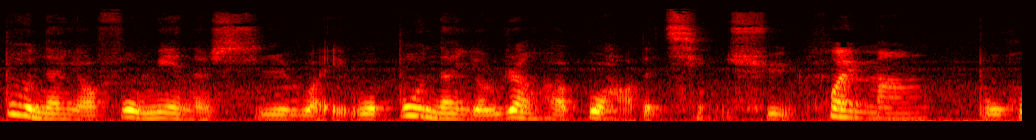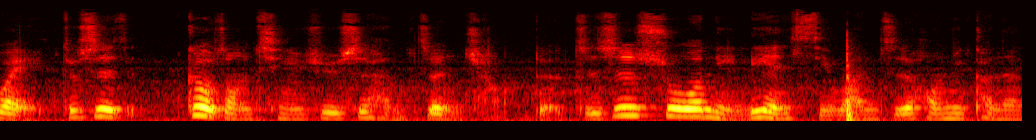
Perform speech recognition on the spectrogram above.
不能有负面的思维，我不能有任何不好的情绪，会吗？不会，就是。各种情绪是很正常的，只是说你练习完之后，你可能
